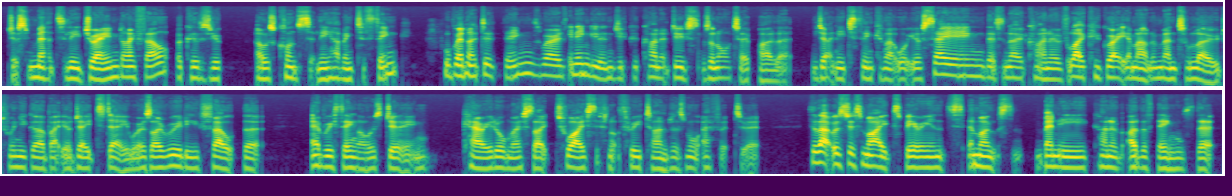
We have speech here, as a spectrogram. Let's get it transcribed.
just mentally drained I felt because you, I was constantly having to think when I did things. Whereas in England, you could kind of do things on autopilot. You don't need to think about what you're saying. There's no kind of like a great amount of mental load when you go about your day to day. Whereas I really felt that everything I was doing carried almost like twice, if not three times as more effort to it. So that was just my experience amongst many kind of other things that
